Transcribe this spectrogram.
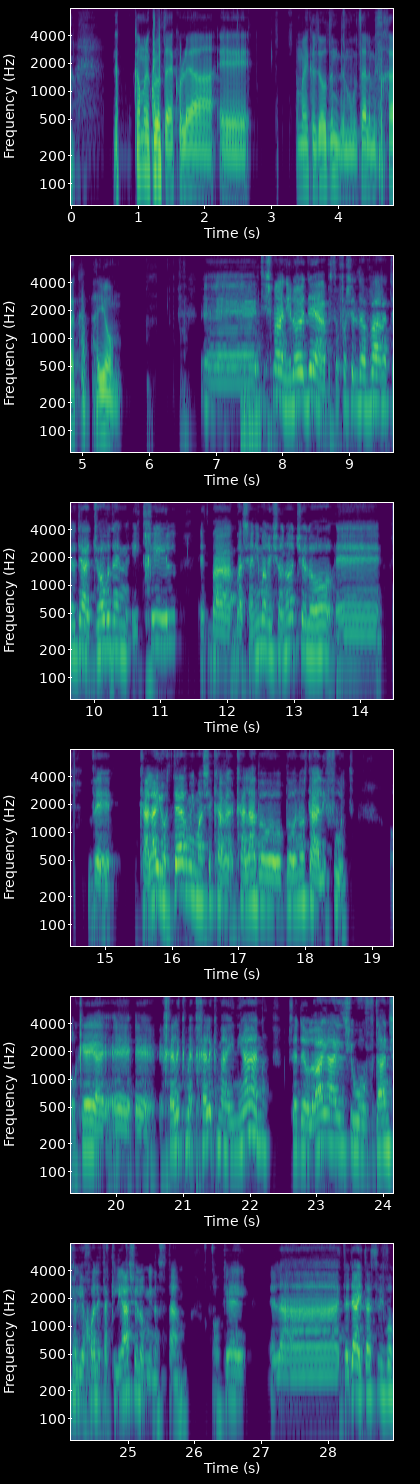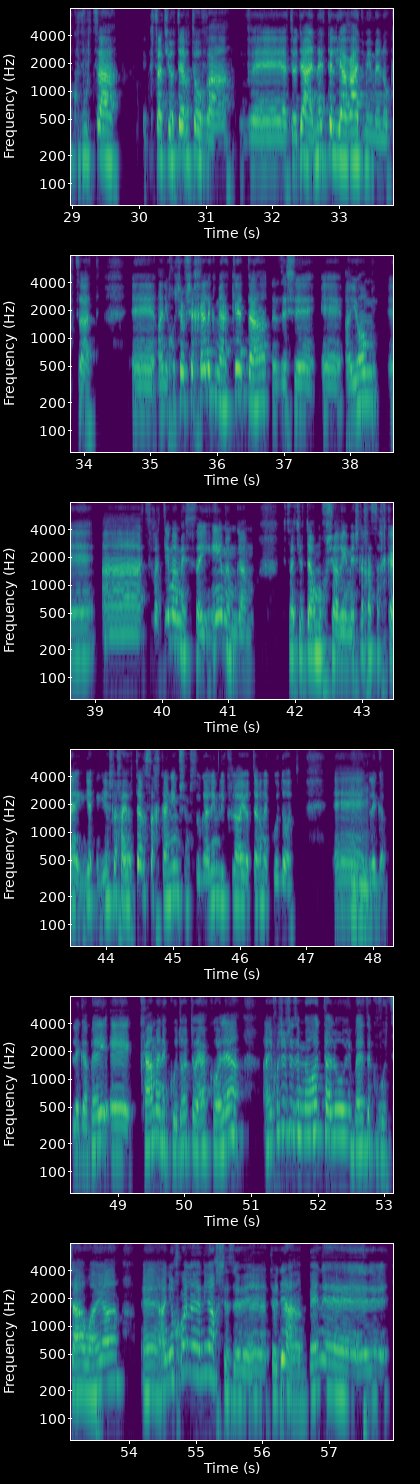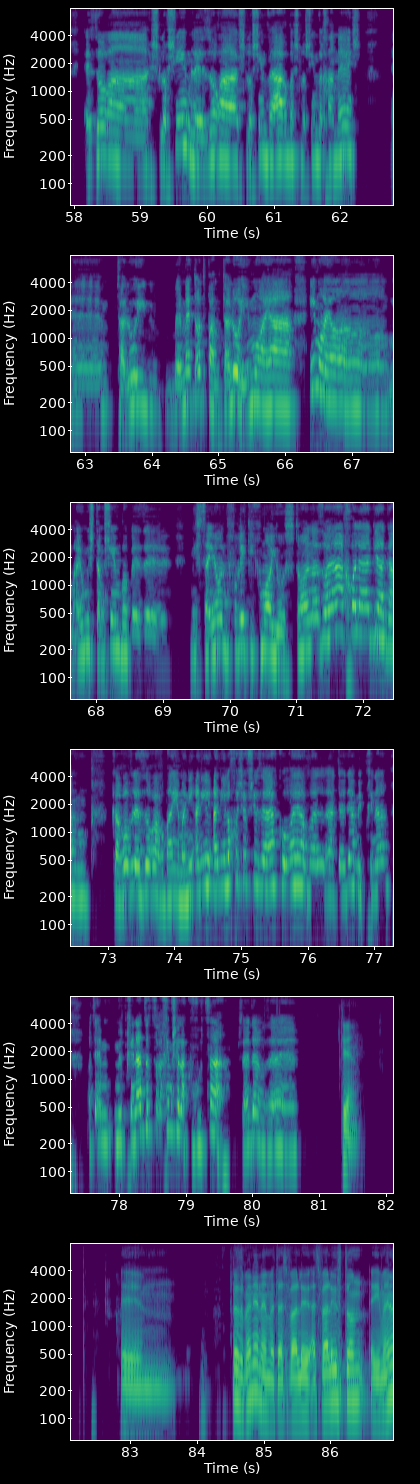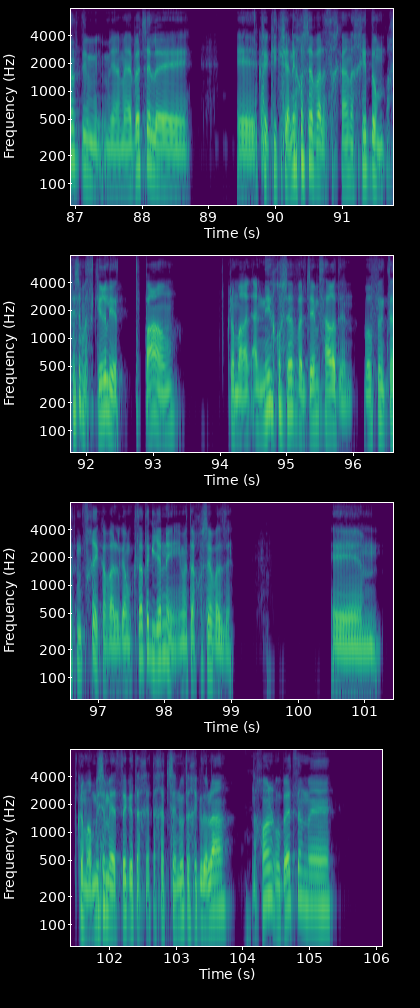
כמה נקודות היה קולע מייקל ג'ורדן בממוצע למשחק היום? תשמע, אני לא יודע, בסופו של דבר, אתה יודע, ג'ורדן התחיל את, בשנים הראשונות שלו, וקלע יותר ממה שקלע בעונות האליפות. אוקיי? חלק, חלק מהעניין, בסדר, לא היה איזשהו אובדן של יכולת הכלייה שלו מן הסתם, אוקיי? אלא, אתה יודע, הייתה סביבו קבוצה קצת יותר טובה, ואתה יודע, הנטל ירד ממנו קצת. אני חושב שחלק מהקטע זה שהיום הצוותים המסייעים הם גם קצת יותר מוכשרים, יש לך, שחק... יש לך יותר שחקנים שמסוגלים לקלוע יותר נקודות. Mm-hmm. לג... לגבי uh, כמה נקודות הוא היה קולע, אני חושב שזה מאוד תלוי באיזה קבוצה הוא היה. Uh, אני יכול להניח שזה, אתה יודע, בין אזור ה-30 לאזור ה-34-35, תלוי, באמת עוד פעם, תלוי, אם הוא היה, אם הוא היה, היו משתמשים בו באיזה ניסיון פריקי כמו יוסטון, אז הוא היה יכול להגיע גם קרוב לאזור 40. אני, אני, אני לא חושב שזה היה קורה, אבל אתה יודע, מבחינה, מבחינת הצרכים של הקבוצה, בסדר? זה... כן. אמ, לא, זה מעניין האמת, ההשוואה ליוסטון, היא מעניינת אותי מההיבט של... אה, אה, כי כשאני חושב על השחקן הכי דום, הכי שמזכיר לי את פעם, כלומר, אני חושב על ג'יימס הרדן, באופן קצת מצחיק, אבל גם קצת הגיוני, אם אתה חושב על זה. אמ, כלומר, מי שמייצג את החדשנות הכי גדולה, נכון? הוא בעצם אה,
